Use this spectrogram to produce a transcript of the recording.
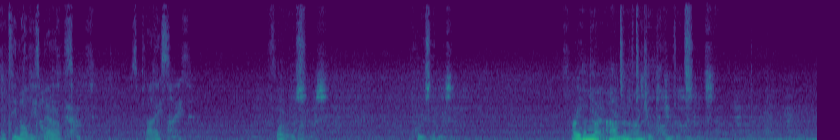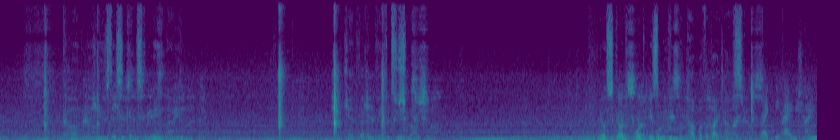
What's in all these barrels? Supplies? Flowers. Poison. Throw them out the Enough to mountain. kill hundreds. Khan will use this against the mainland. We can't let him leave Tsushima. We'll scout Fort Izumi from the top of the lighthouse. Right behind you.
